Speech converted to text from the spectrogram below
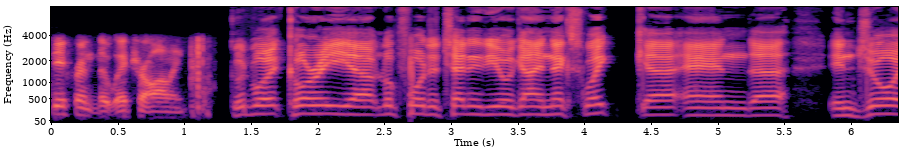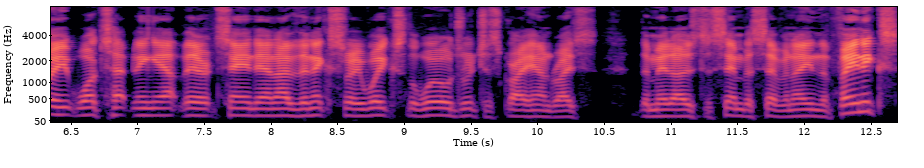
different that we're trialing. Good work, Corey. Uh, look forward to chatting to you again next week uh, and uh, enjoy what's happening out there at Sandown over the next three weeks. The world's richest greyhound race, the Meadows, December 17. The Phoenix,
